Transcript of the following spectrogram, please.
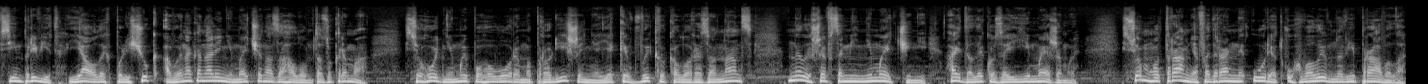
Всім привіт! Я Олег Поліщук, а ви на каналі Німеччина загалом та зокрема. Сьогодні ми поговоримо про рішення, яке викликало резонанс не лише в самій Німеччині, а й далеко за її межами. 7 травня федеральний уряд ухвалив нові правила,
